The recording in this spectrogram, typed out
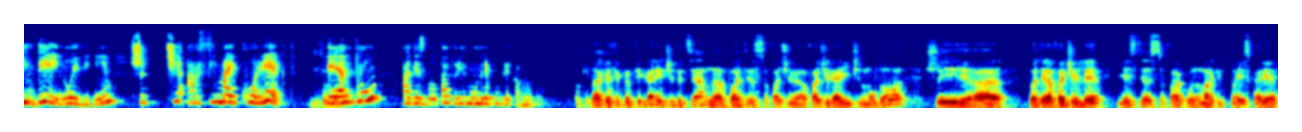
idei noi venim și ce ar fi mai corect De făcut. pentru a dezvolta turismul în Republica Moldova. Ok. Da, că fie- fiecare cetățean uh, poate să face afaceri aici în Moldova și uh, toate afacerile este să facă un marketplace care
